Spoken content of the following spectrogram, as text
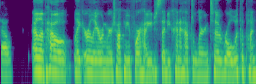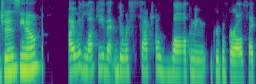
So I love how like earlier when we were talking before how you just said you kind of have to learn to roll with the punches, you know? I was lucky that there was such a welcoming group of girls like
